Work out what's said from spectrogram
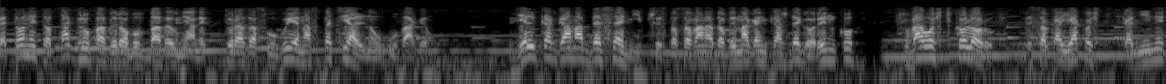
Kretony to ta grupa wyrobów bawełnianych, która zasługuje na specjalną uwagę. Wielka gama deseni, przystosowana do wymagań każdego rynku, trwałość kolorów, wysoka jakość tkaniny,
